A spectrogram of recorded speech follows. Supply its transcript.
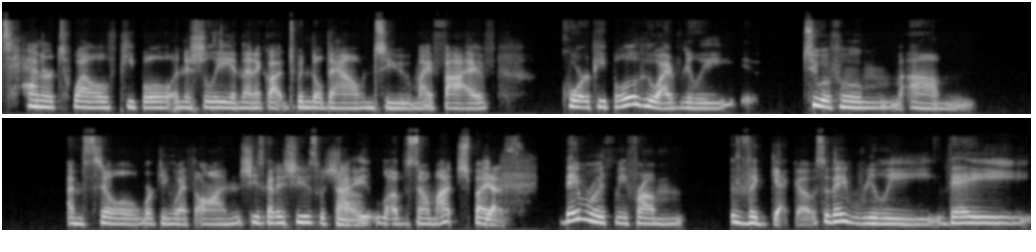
10 or 12 people initially and then it got dwindled down to my five core people who I really two of whom um I'm still working with on She's Got Issues which I love so much but yes. they were with me from the get-go so they really they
